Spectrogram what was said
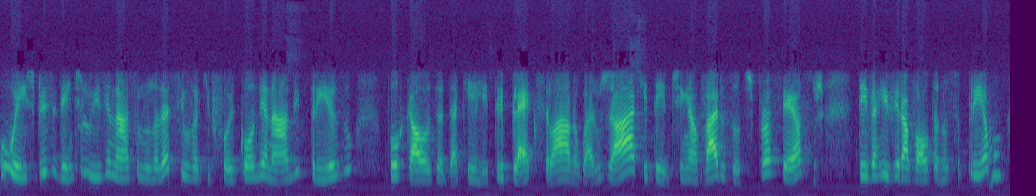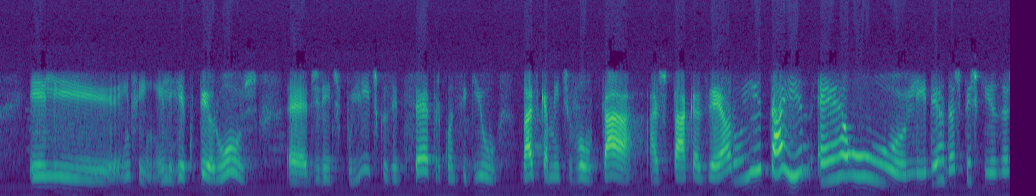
o ex-presidente Luiz Inácio Lula da Silva, que foi condenado e preso por causa daquele triplex lá no Guarujá, que tinha vários outros processos, teve a reviravolta no Supremo, ele, enfim, ele recuperou os é, direitos políticos, etc., conseguiu basicamente voltar à estaca zero e está aí, é o líder das pesquisas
